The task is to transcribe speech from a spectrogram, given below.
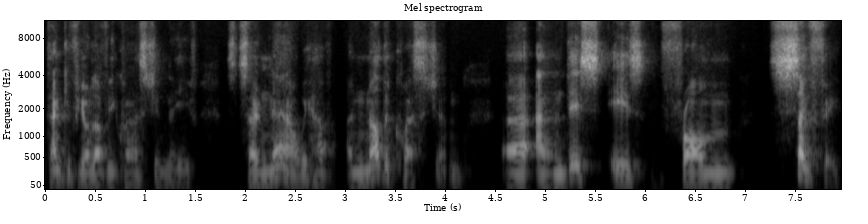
thank you for your lovely question, Niamh. So now we have another question, uh, and this is from Sophie.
